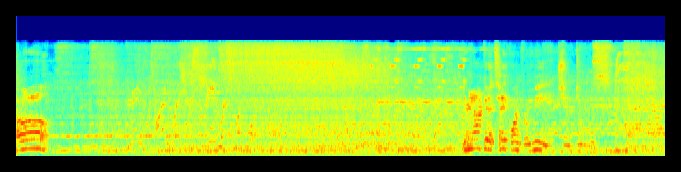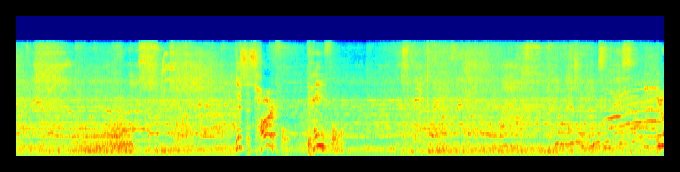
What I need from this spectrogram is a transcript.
Oh! You're not gonna take one from me, you do this. This is hurtful, painful. No!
